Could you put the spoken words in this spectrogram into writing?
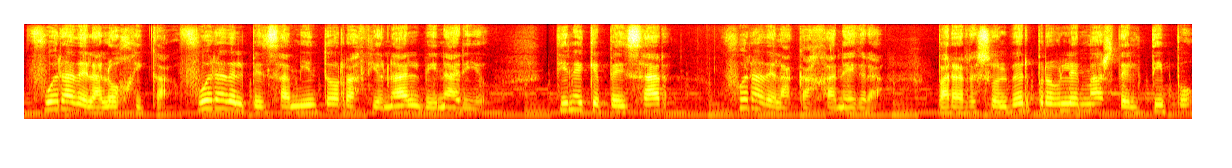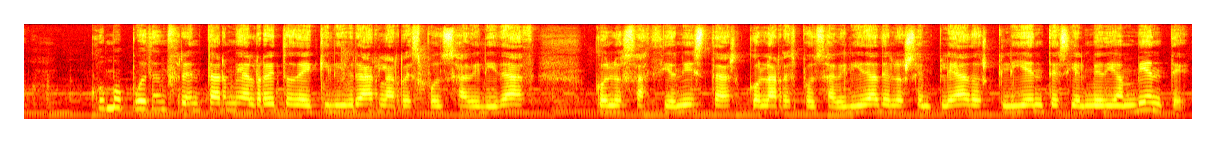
fuera de la lógica, fuera del pensamiento racional binario. Tiene que pensar fuera de la caja negra para resolver problemas del tipo ¿Cómo puedo enfrentarme al reto de equilibrar la responsabilidad con los accionistas, con la responsabilidad de los empleados, clientes y el medio ambiente?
